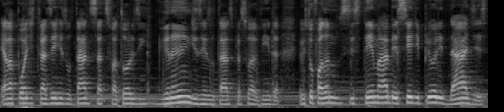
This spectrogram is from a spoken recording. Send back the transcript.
ela pode trazer resultados satisfatórios e grandes resultados para sua vida. Eu estou falando do sistema ABC de prioridades.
